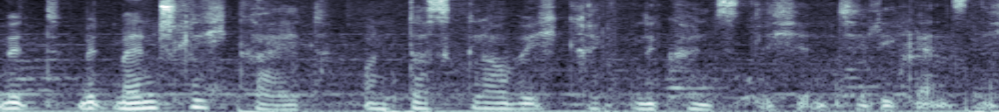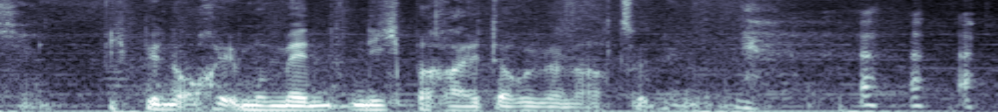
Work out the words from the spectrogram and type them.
mit, mit Menschlichkeit. Und das, glaube ich, kriegt eine künstliche Intelligenz nicht hin. Ich bin auch im Moment nicht bereit, darüber nachzudenken.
